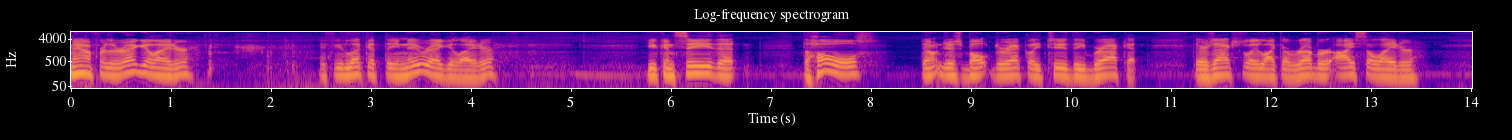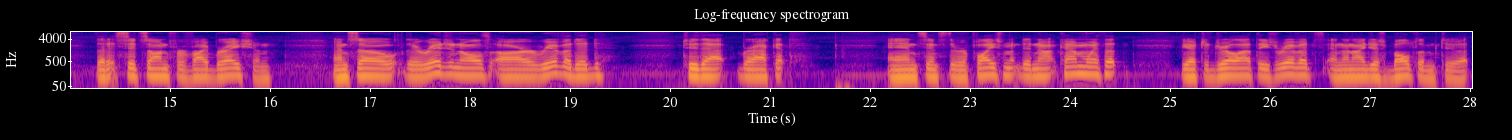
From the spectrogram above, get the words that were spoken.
Now for the regulator, if you look at the new regulator, you can see that the holes don't just bolt directly to the bracket. There's actually like a rubber isolator that it sits on for vibration. And so the originals are riveted to that bracket. And since the replacement did not come with it, you have to drill out these rivets and then I just bolt them to it.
